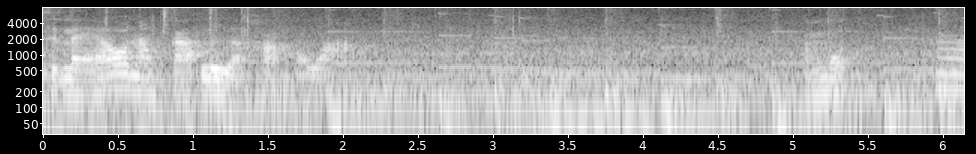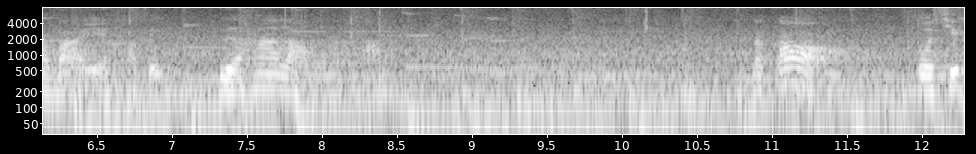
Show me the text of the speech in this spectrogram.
เสร็จแล้วนำการ์ดเรือค่ะมาวางทั้งหมด 5 ใบค่ะ เป็นเรือ 5ลำนะคะ แล้วก็ตัวชิป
